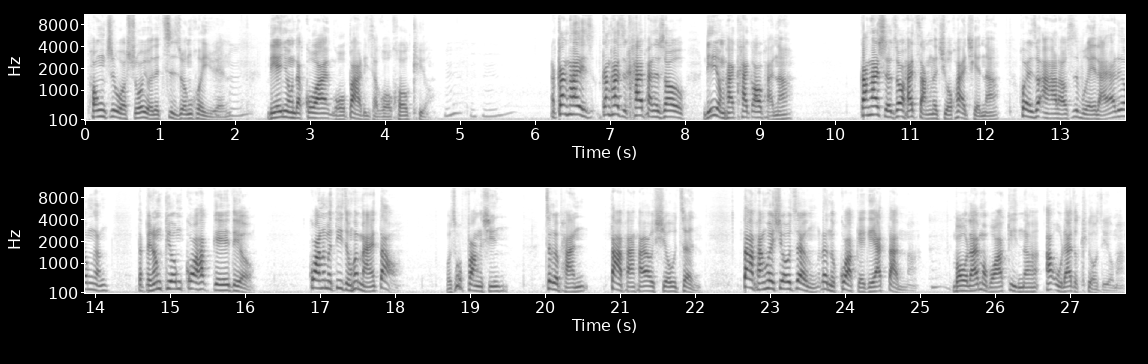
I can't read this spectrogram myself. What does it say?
通知我所有的至尊会员，连用的乖，我爸二十五块 Q。嗯啊，刚开始刚开始开盘的时候，李勇还开高盘呢，刚开始的时候还涨了九块钱呢。或者说啊，老师未来啊，你用特别能给我们挂低掉，挂那么低怎么会买得到？我说放心。这个盘大盘还要修正，大盘会修正，那就挂给给他蛋嘛，无来嘛无要紧呐，啊有来就 Q 掉嘛。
